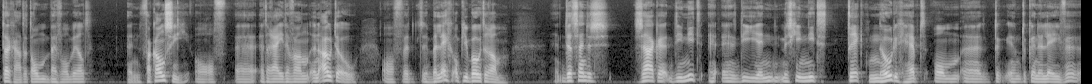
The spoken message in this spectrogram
Daar gaat het om bijvoorbeeld een vakantie of het rijden van een auto of het beleg op je boterham. Dat zijn dus zaken die, niet, eh, eh, die je misschien niet strikt nodig hebt om uh, te, te, kunnen leven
